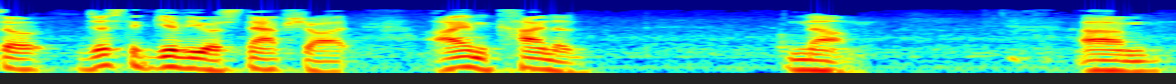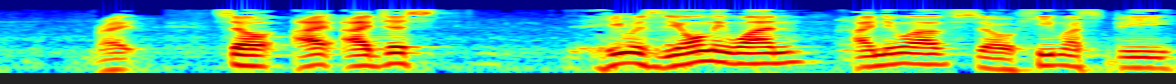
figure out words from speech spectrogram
So, just to give you a snapshot, I am kind of numb. Um, right? So, I, I just, he was the only one I knew of, so he must be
